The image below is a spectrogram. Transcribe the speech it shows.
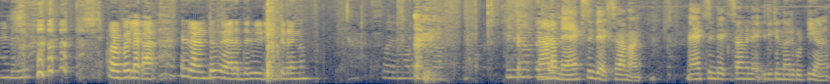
വേണ്ടല്ലേ കുഴപ്പമില്ല. കണ്ടിട്ട് വേറെ എന്തൊരു വീഡിയോ അപ്പം നാളെ മാത്സിന്റെ എക്സാമാണ് മാത്സിന്റെ എക്സാമിന് ഇരിക്കുന്ന ഒരു കുട്ടിയാണ്.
